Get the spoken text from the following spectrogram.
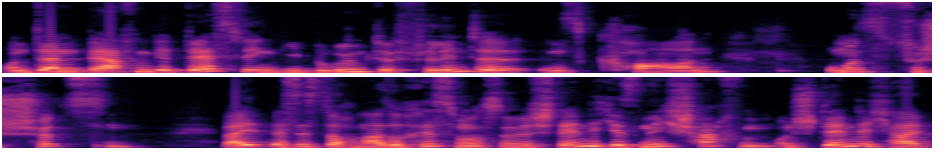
Und dann werfen wir deswegen die berühmte Flinte ins Korn, um uns zu schützen. Weil das ist doch Masochismus, wenn wir ständig es nicht schaffen und ständig halt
